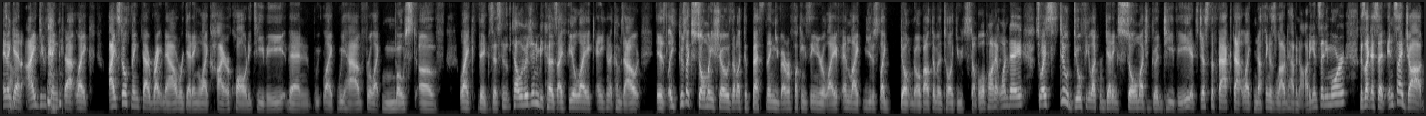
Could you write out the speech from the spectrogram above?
And so. again, I do think that like I still think that right now we're getting like higher quality TV than we, like we have for like most of like the existence of television because I feel like anything that comes out is like there's like so many shows that are like the best thing you've ever fucking seen in your life and like you just like don't know about them until like you stumble upon it one day. So I still do feel like we're getting so much good TV. It's just the fact that like nothing is allowed to have an audience anymore because like I said, Inside Job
